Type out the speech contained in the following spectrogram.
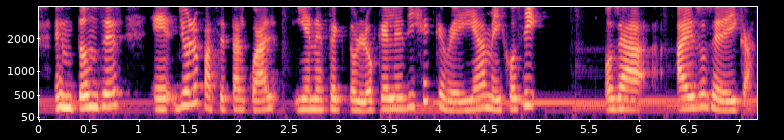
Entonces, eh, yo lo pasé tal cual y en efecto, lo que le dije que veía, me dijo, sí, o sea, a eso se dedica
